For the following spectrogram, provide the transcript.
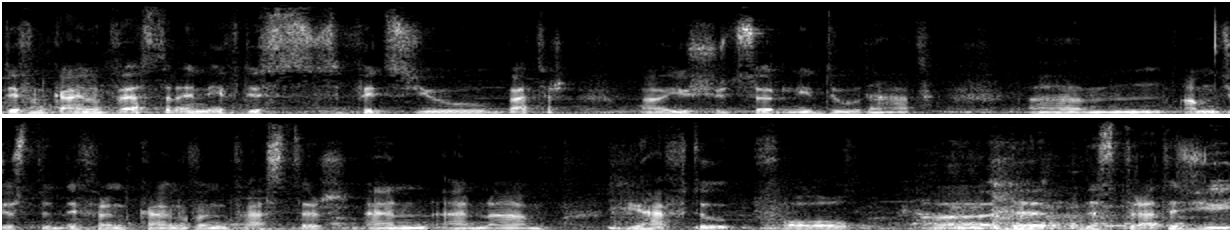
different kind of investor, and if this fits you better, uh, you should certainly do that. Um, I'm just a different kind of investor, and and um, you have to follow uh, the the strategy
